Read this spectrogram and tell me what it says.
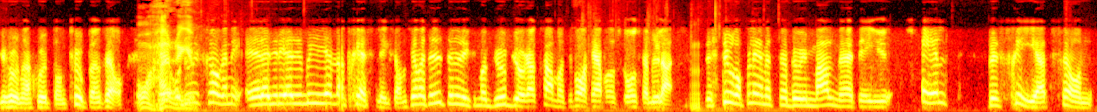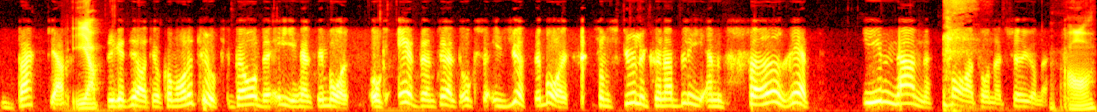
2017, tuppen så. Åh, Eh, och herregud. då är frågan, det, det, det blir en jävla press liksom. Så jag har varit ute nu liksom och gubbjoggat fram och tillbaka här på den skånska myllan. Mm. Det stora problemet med att bo i Malmö är att det är ju helt befriat från backar. Ja. Vilket gör att jag kommer att ha det tufft både i Helsingborg och eventuellt också i Göteborg som skulle kunna bli en förrätt innan maratonet 20. Ja.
